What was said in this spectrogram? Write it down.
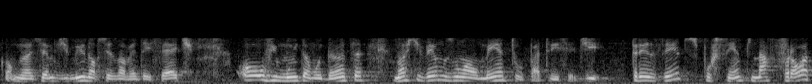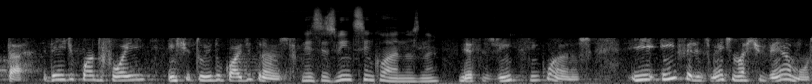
como nós temos de 1997. Houve muita mudança. Nós tivemos um aumento, Patrícia, de 300% na frota desde quando foi instituído o Código de Trânsito. Nesses 25 anos, né? Nesses 25 anos. E, infelizmente, nós tivemos,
